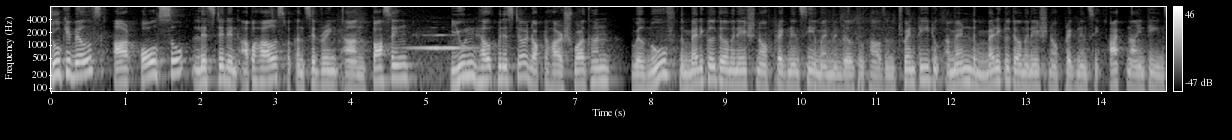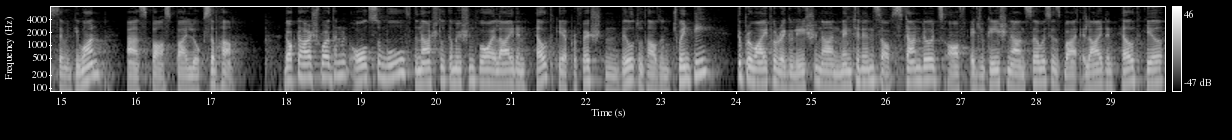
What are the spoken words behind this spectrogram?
Two key bills are also listed in upper house for considering and passing. Union Health Minister Dr. Harshvardhan will move the Medical Termination of Pregnancy Amendment Bill 2020 to amend the Medical Termination of Pregnancy Act 1971 as passed by Lok Sabha. Dr. Harshvardhan will also move the National Commission for Allied and Healthcare Profession Bill 2020 to provide for regulation and maintenance of standards of education and services by allied and healthcare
